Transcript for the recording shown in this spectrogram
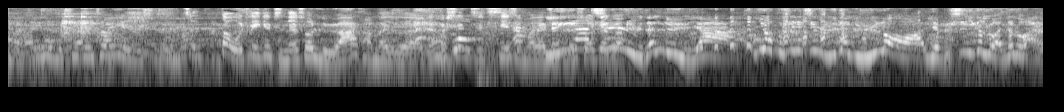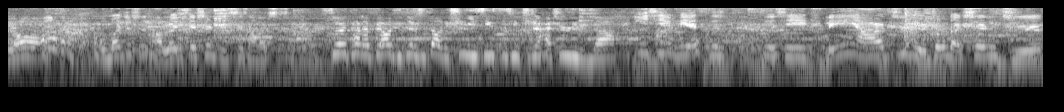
目了，因为我们是跟专业人士录嘛。这到我这里就只能说驴啊什么的，然后生殖器什么的，就只能说这个。之旅的驴呀，又不是一只驴的驴喽，也不是一个卵的卵喽，我们就是讨论一些生殖器上的事情。所以它的标题就是到底是一星、四星之争还是驴呢？一星 VS 四星，铃芽之旅中的生殖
